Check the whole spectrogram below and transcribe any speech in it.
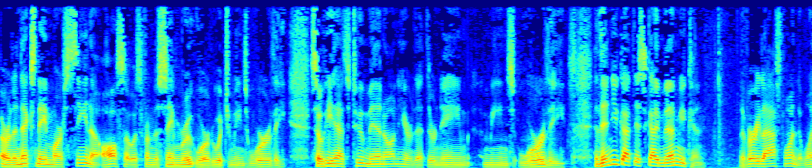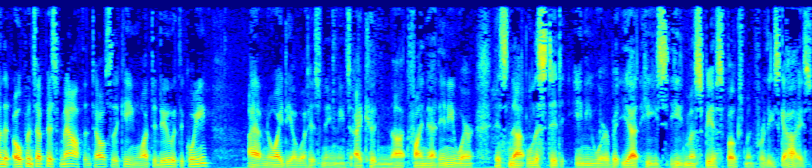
or the next name, Marsena, also is from the same root word, which means worthy. So he has two men on here that their name means worthy. And then you got this guy, Memucan, the very last one, the one that opens up his mouth and tells the king what to do with the queen. I have no idea what his name means. I could not find that anywhere. It's not listed anywhere, but yet he's, he must be a spokesman for these guys.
